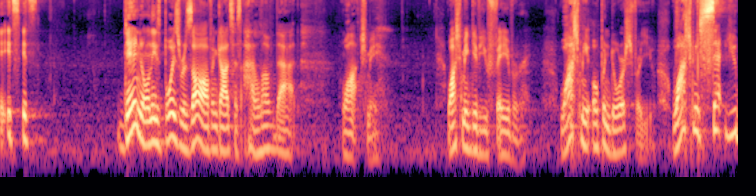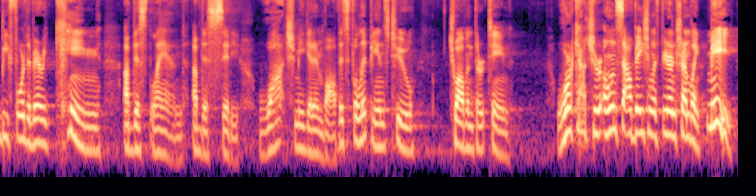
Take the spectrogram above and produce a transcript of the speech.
It's, it's Daniel and these boys resolve, and God says, I love that. Watch me. Watch me give you favor. Watch me open doors for you. Watch me set you before the very king of this land, of this city. Watch me get involved. It's Philippians 2 12 and 13. Work out your own salvation with fear and trembling. Me.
